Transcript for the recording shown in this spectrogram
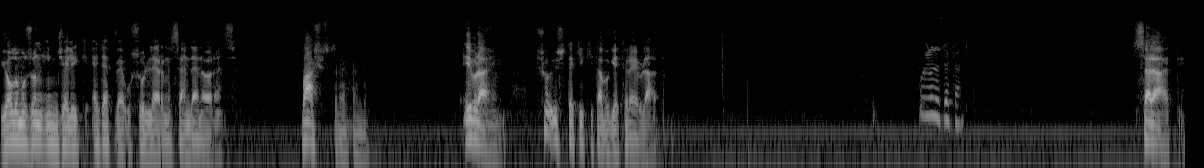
Yolumuzun incelik, edep ve usullerini senden öğrensin. Baş üstüne efendim. İbrahim, şu üstteki kitabı getir evladım. Buyurunuz efendim. Selahaddin.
